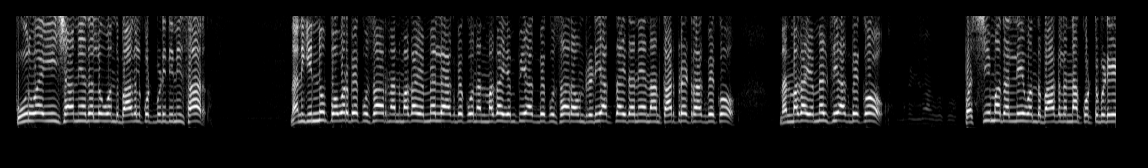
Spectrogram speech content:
ಪೂರ್ವ ಈಶಾನ್ಯದಲ್ಲೂ ಒಂದು ಬಾಗಿಲು ಕೊಟ್ಬಿಟ್ಟಿದ್ದೀನಿ ಸಾರ್. ನನಗಿನ್ನೂ ಪವರ್ ಬೇಕು ಸರ್. ನನ್ನ ಮಗ ಎಂ ಎಲ್ ಎ ಆಗಬೇಕು, ನನ್ನ ಮಗ ಎಂ ಪಿ ಆಗಬೇಕು ಸರ್. ಅವ್ನು ರೆಡಿ ಆಗ್ತಾ ಇದ್ದಾನೆ. ನಾನು ಕಾರ್ಪೊರೇಟ್ರ್ ಆಗಬೇಕು. ನನ್ನ ಮಗ ಎಂ ಎಲ್ ಸಿ ಆಗಬೇಕು. ಪಶ್ಚಿಮದಲ್ಲಿ ಒಂದು ಬಾಗಿಲನ್ನು ಕೊಟ್ಟುಬಿಡಿ.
